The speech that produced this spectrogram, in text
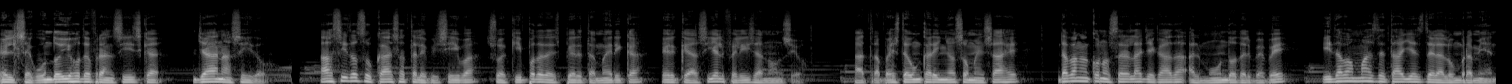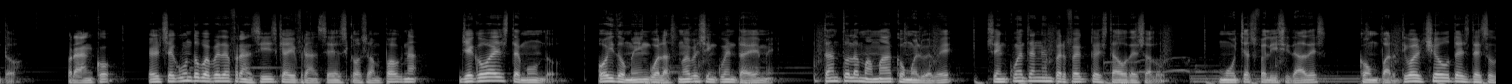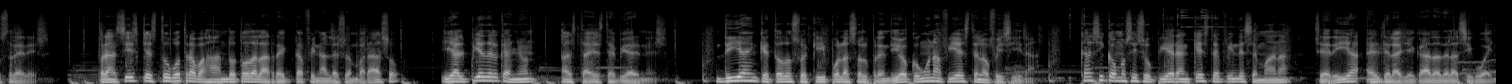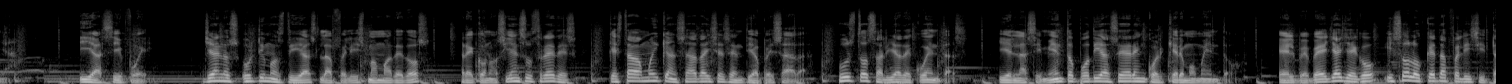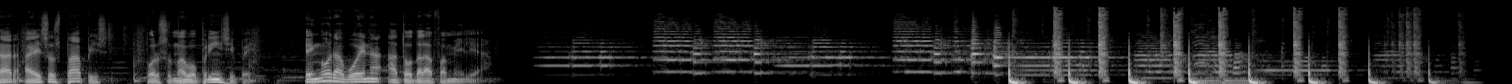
El segundo hijo de Francisca ya ha nacido. Ha sido su casa televisiva, su equipo de Despierta América, el que hacía el feliz anuncio. A través de un cariñoso mensaje, daban a conocer la llegada al mundo del bebé y daban más detalles del alumbramiento. Franco, el segundo bebé de Francisca y Francesco Zampogna, llegó a este mundo, hoy domingo a las 9.50 m. Tanto la mamá como el bebé se encuentran en perfecto estado de salud. Muchas felicidades, compartió el show desde sus redes. Francisca estuvo trabajando toda la recta final de su embarazo y al pie del cañón hasta este viernes, día en que todo su equipo la sorprendió con una fiesta en la oficina, casi como si supieran que este fin de semana sería el de la llegada de la cigüeña. Y así fue. Ya en los últimos días, la feliz mamá de dos reconocía en sus redes que estaba muy cansada y se sentía pesada. Justo salía de cuentas, y el nacimiento podía ser en cualquier momento. El bebé ya llegó y solo queda felicitar a esos papis por su nuevo príncipe. Enhorabuena a toda la familia.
